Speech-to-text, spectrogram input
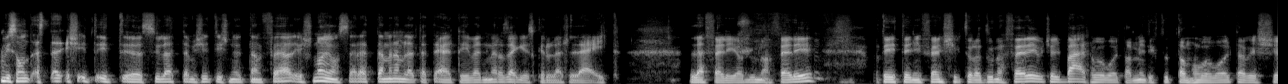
Viszont ezt, és itt, itt születtem, és itt is nőttem fel, és nagyon szerettem, mert nem lehetett eltévedni, mert az egész kerület lejt lefelé a Duna felé, Tétényi fensíktől a Duna felé, úgyhogy bárhol voltam, mindig tudtam, hol voltam, és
